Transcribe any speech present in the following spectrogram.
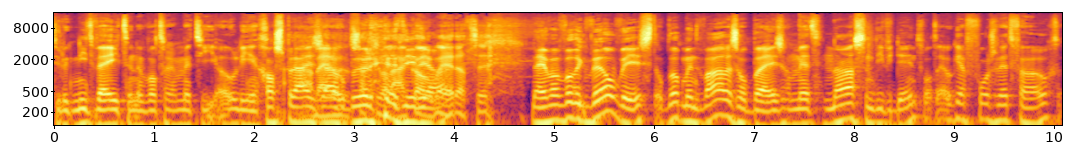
Natuurlijk niet wetende wat er met die olie- en gasprijzen Ja, zou gebeuren. dit aankomen, dat, eh, Nee, maar wat ik wel wist, op dat moment waren ze al bezig met naast een dividend, wat elk jaar fors werd verhoogd,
